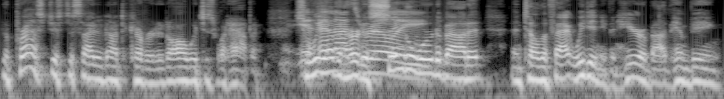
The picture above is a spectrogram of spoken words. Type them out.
the press just decided not to cover it at all, which is what happened. So we and haven't heard a single word about it until the fact we didn't even hear about him being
